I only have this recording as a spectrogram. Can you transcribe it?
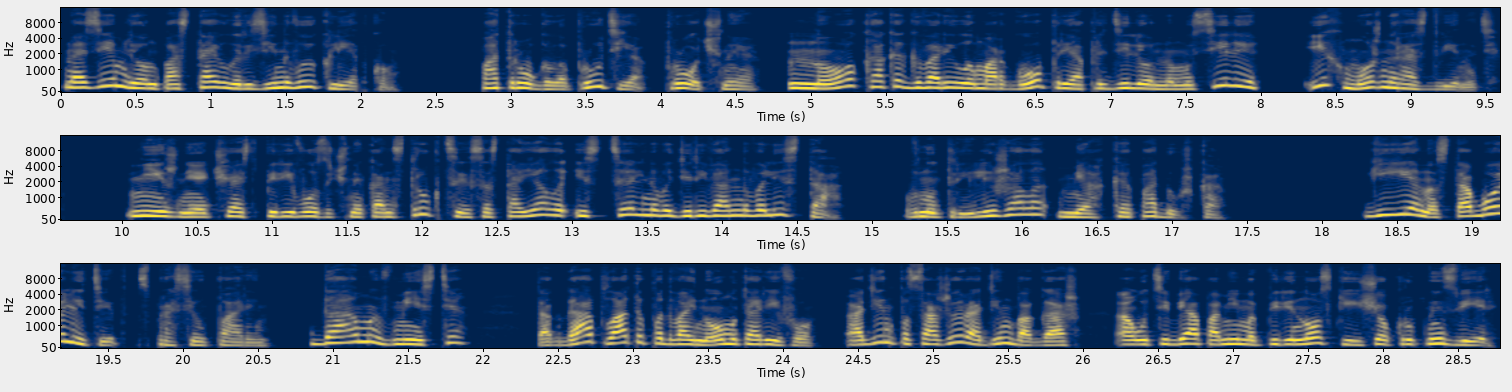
На земле он поставил резиновую клетку. Потрогала прутья, прочные, но, как и говорила Марго, при определенном усилии их можно раздвинуть. Нижняя часть перевозочной конструкции состояла из цельного деревянного листа. Внутри лежала мягкая подушка. «Гиена с тобой летит?» — спросил парень. «Да, мы вместе. Тогда оплата по двойному тарифу. Один пассажир, один багаж, а у тебя помимо переноски еще крупный зверь».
